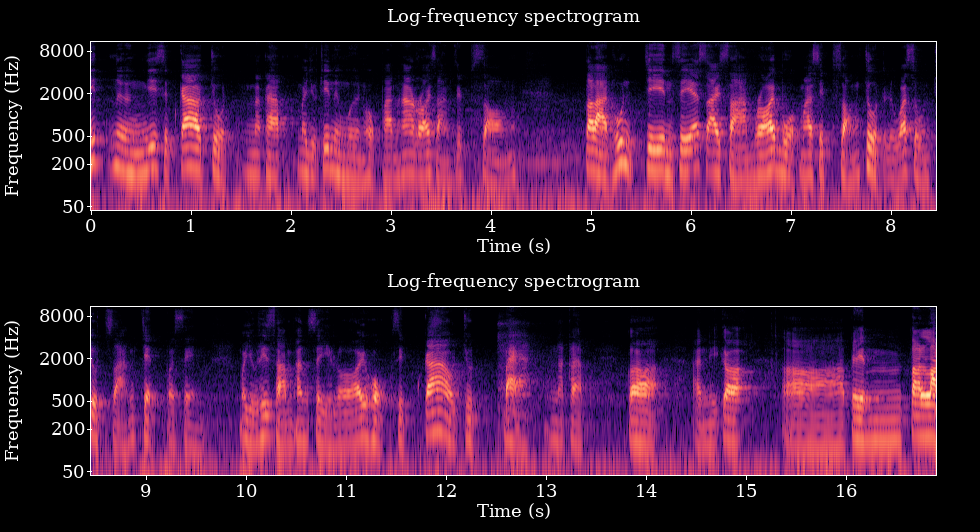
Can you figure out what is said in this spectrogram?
นิดหนึ่ง29 จุดนะครับมาอยู่ที่ 16,532 ตลาดหุ้นจีน CSI 300 บวกมา 12 จุด หรือว่า 0.37%มาอยู่ที่ 3,469.8 นะครับ ก็อันนี้ก็ เป็นตล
